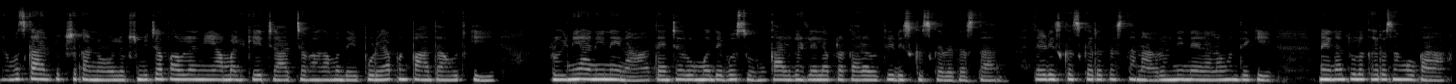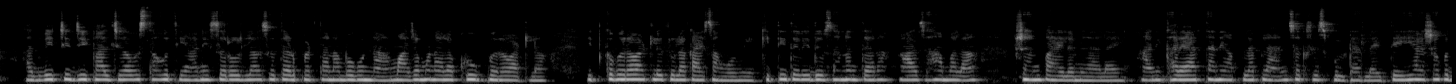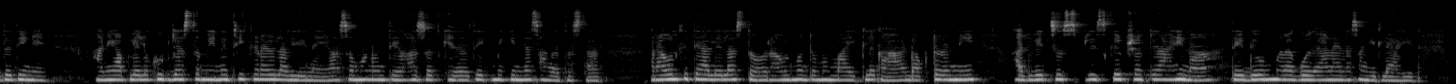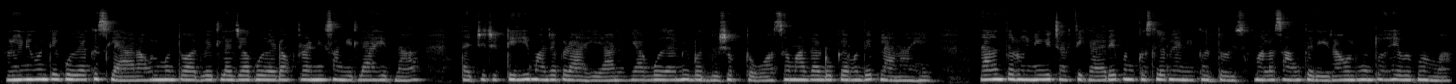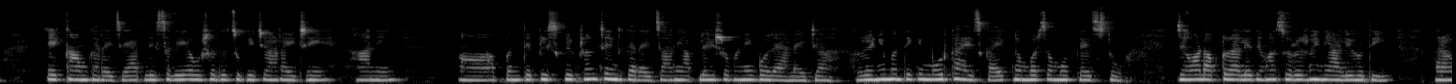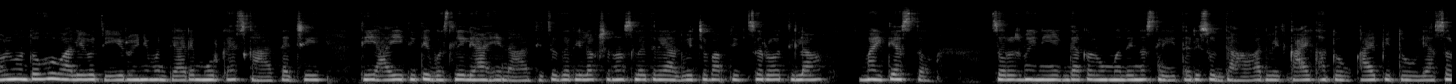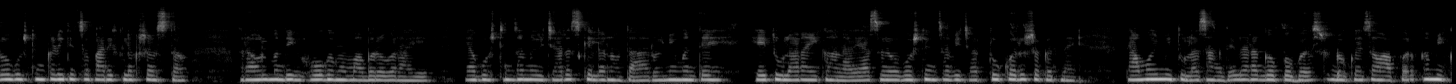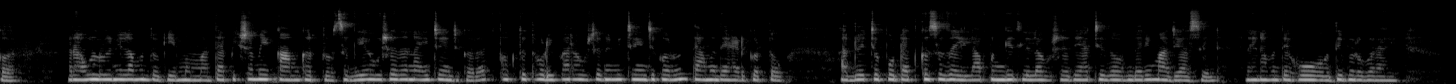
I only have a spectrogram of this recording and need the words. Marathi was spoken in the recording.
नमस्कार प्रेक्षकांनो लक्ष्मीच्या पावलांनी या मालिकेच्या आजच्या भागामध्ये पुढे आपण पाहत आहोत की रोहिणी आणि नैना त्यांच्या रूममध्ये बसून काल घडलेल्या प्रकारावरती डिस्कस करत असतात. ते डिस्कस करत असताना रोहिणी नैनाला म्हणते की नैना तुला खरं सांगू का? अद्वैतची जी कालची अवस्था होती आणि सरोजला असं तडपडताना बघून ना माझ्या मनाला खूप बरं वाटलं. इतकं बरं वाटलं तुला काय सांगू मी? कितीतरी दिवसानंतर आज हा मला क्षण पाहायला मिळाला आहे आणि खऱ्या अर्थाने आपला प्लॅन सक्सेसफुल ठरला आहे तेही अशा पद्धतीने आणि आपल्याला खूप जास्त मेहनतही करावी लागली नाही असं म्हणून ते हसत खेळत एकमेकींना सांगत असतात. राहुल तिथे आलेला असतो. राहुल म्हणतो मम्मा ऐकलं का? डॉक्टरांनी आदवेचं प्रिस्क्रिप्शन जे आहे ना ते देऊन मला गोळ्या आणायला सांगितले आहेत. रोहिणी म्हणते गोळ्या कसल्या? राहुल म्हणतो अद्वैतला ज्या गोळ्या डॉक्टरांनी सांगितल्या आहेत ना त्याची चिठ्ठीही माझ्याकडे आहे आणि या गोळ्या मी बदलू शकतो असं माझा डोक्यामध्ये प्लॅन आहे. त्यानंतर रोहिणी विचारते काय अरे पण कसलं प्लॅनिंग करतोयस? मला सांग तरी. राहुल म्हणतो हे बघ मम्मा एक काम करायचं आहे आपली सगळी औषधं चुकीची आणायची आणि आपण ते प्रिस्क्रिप्शन चेंज करायचं आणि आपल्या हिशोबाने गोळ्या आणायच्या. रोहिणी म्हणते की मूर्ख आहेस का? एक नंबरचा मूर्ख आहेस तू. जेव्हा डॉक्टर आले तेव्हा सरोज वहिनी आली होती. राहुल म्हणतो हो आली होती. रोहिणी म्हणते अरे मूर्ख आहेस का? त्याची ती आई तिथे बसलेली आहे ना तिचं जरी लक्ष नसलं तरी आदवेच्या बाबतीत सर्व तिला माहिती असतं. सरोज बहिणी एकदा का रूममध्ये नसली तरीसुद्धा अद्वैत काय खातो काय पितो या सर्व गोष्टींकडे तिचं बारीक लक्ष असतं. राहुल म्हणते हो ग मम्मा बरोबर आहे. या गोष्टींचा मी विचारच केला नव्हता. रोहिणी म्हणते हे तुला नाही कळणार. या सर्व गोष्टींचा विचार तू करू शकत नाही. त्यामुळे मी तुला सांगते जरा गप्प बस. डोक्याचा वापर कमी कर. राहुल रोहिणीला म्हणतो की मम्मा त्यापेक्षा मी एक काम करतो. सगळी औषधं नाही चेंज करत. फक्त थोडीफार औषधं मी चेंज करून त्यामध्ये ॲड करतो. अद्वैतच्या पोटात कसं जाईल? आपण घेतलेलं औषध याची जबाबदारी माझी असेल. नैना म्हणते हो अगदी बरोबर आहे.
